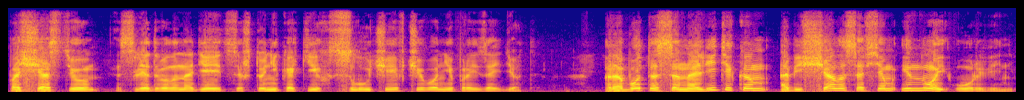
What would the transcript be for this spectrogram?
По счастью, следовало надеяться, что никаких случаев чего не произойдет. Работа с аналитиком обещала совсем иной уровень,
